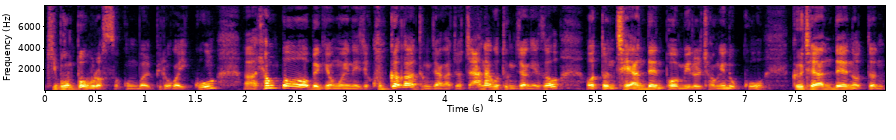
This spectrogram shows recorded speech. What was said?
기본법으로서 공부할 필요가 있고 아, 형법의 경우에는 이제 국가가 등장하죠. 짠하고 등장해서 어떤 제한된 범위를 정해놓고 그 제한된 어떤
